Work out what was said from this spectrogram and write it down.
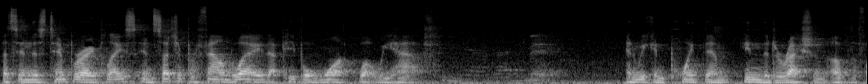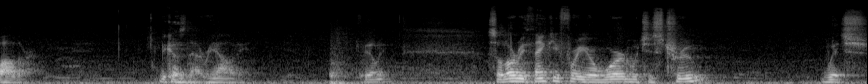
that's in this temporary place in such a profound way that people want what we have. And we can point them in the direction of the Father because of that reality. You feel me? So, Lord, we thank you for your word, which is true, which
